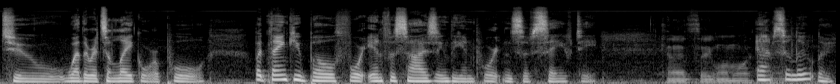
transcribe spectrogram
to whether it's a lake or a pool. But thank you both for emphasizing the importance of safety. Can I say one more? thing? Absolutely.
